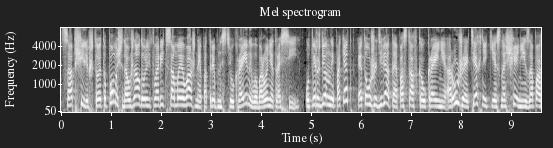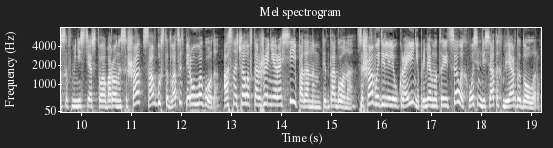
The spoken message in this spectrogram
сообщили, что эта помощь должна удовлетворить самые важные потребности Украины в обороне от России. Утвержденный пакет – это уже девятая поставка Украине оружия, техники, оснащения и запасов Министерства обороны США с августа 2021 года. А с начала вторжения России, по данным Пентагона, США выделили Украине примерно 3,8 миллиарда долларов.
